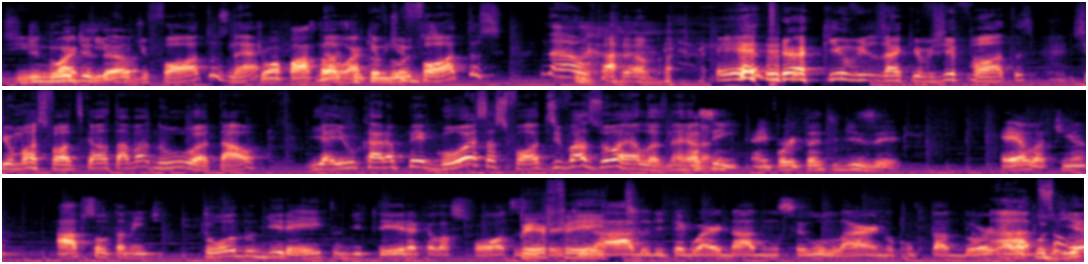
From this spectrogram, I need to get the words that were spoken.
de, De nudes arquivo dela. de fotos, né? Tinha uma pasta Não, arquivo de nudes. fotos. Não, caramba. Entre arquivos, os arquivos de fotos, tinha umas fotos que ela tava nua tal. E aí o cara pegou essas fotos e vazou elas, né, É Renan? assim, é importante dizer, ela tinha absolutamente todo o direito de ter aquelas fotos, de ter Perfeito. tirado, de ter guardado no celular, no computador. ela podia,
